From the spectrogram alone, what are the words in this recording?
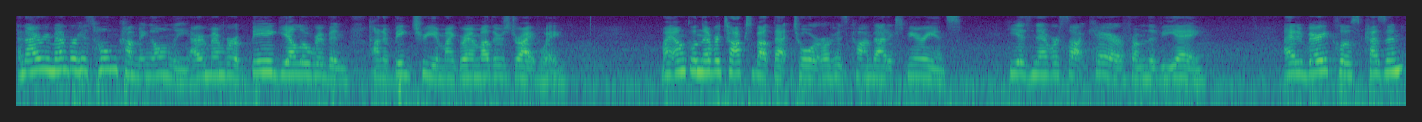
and I remember his homecoming only. I remember a big yellow ribbon on a big tree in my grandmother's driveway. My uncle never talks about that tour or his combat experience. He has never sought care from the VA. I had a very close cousin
